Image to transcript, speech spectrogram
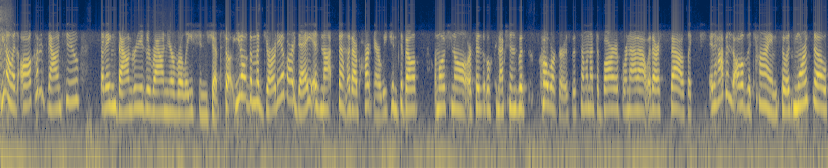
you know, it all comes down to setting boundaries around your relationship. So, you know, the majority of our day is not spent with our partner. We can develop emotional or physical connections with coworkers, with someone at the bar if we're not out with our spouse. Like it happens all the time. So it's more so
